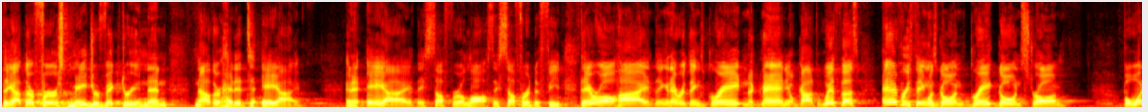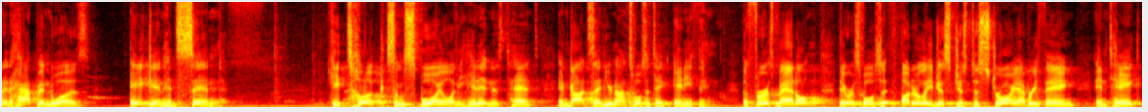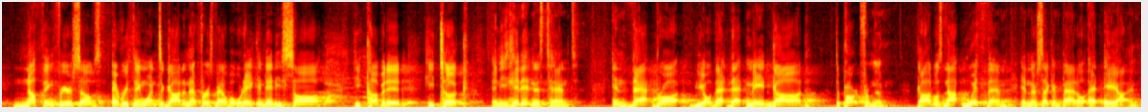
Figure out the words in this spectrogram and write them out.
They got their first major victory, and then now they're headed to Ai. And at Ai, they suffer a loss. They suffer a defeat. They were all high and thinking everything's great, and like, man, you know, God's with us. Everything was going great, going strong. But what had happened was Achan had sinned. He took some spoil and he hid it in his tent. And God said, you're not supposed to take anything. The first battle, they were supposed to utterly just, just destroy everything and take nothing for yourselves. Everything went to God in that first battle. But what Achan did, he saw, he coveted, he took, and he hid it in his tent. And that brought, you know, that, that made God depart from them. God was not with them in their second battle at Ai.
